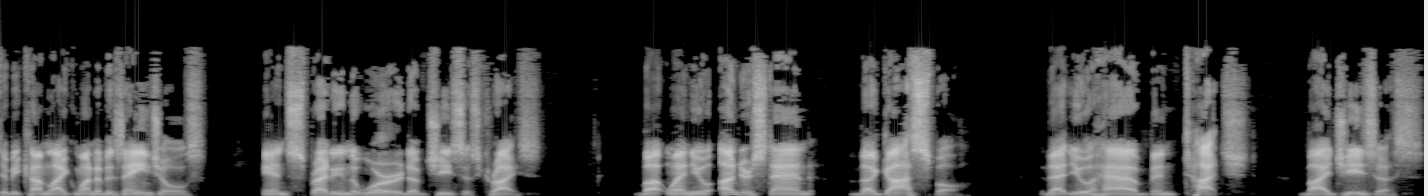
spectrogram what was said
to become like one of his angels in spreading the word of Jesus Christ. But when you understand the gospel, that you have been touched by Jesus,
